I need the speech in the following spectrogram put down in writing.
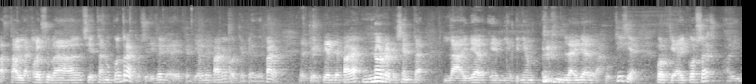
pactado en la cláusula si está en un contrato. Si dice que el que pierde paga, pues que pierde paga. El que pierde paga no representa la idea, en mi opinión, la idea de la justicia, porque hay cosas, hay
